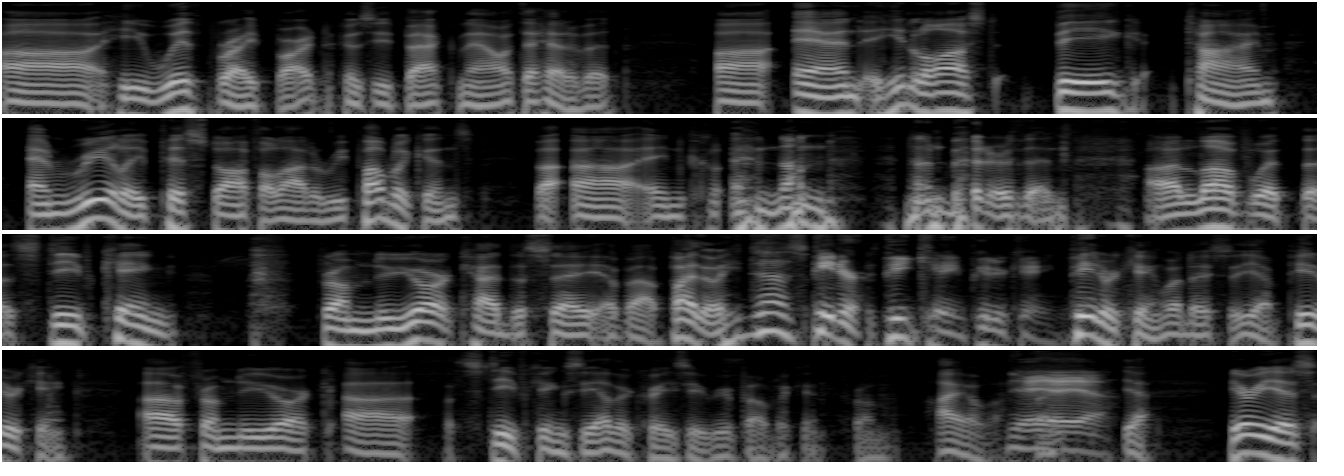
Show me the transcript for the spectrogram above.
Uh, he with Breitbart because he's back now at the head of it, uh, and he lost big time and really pissed off a lot of Republicans. But uh, and, and none none better than I love what uh, Steve King from New York had to say about. By the way, he does Peter. Pete King, Peter King. Peter King. What did I say? Yeah, Peter King uh, from New York. Uh, Steve King's the other crazy Republican from Iowa. Yeah, right? yeah, yeah. Yeah. Here he is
